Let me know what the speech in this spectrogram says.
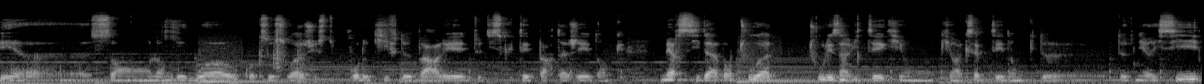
et euh, sans langue de bois ou quoi que ce soit, juste pour le kiff de parler, de discuter, de partager. Donc, merci d'avant tout à tous les invités qui ont, qui ont accepté donc de, venir ici.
